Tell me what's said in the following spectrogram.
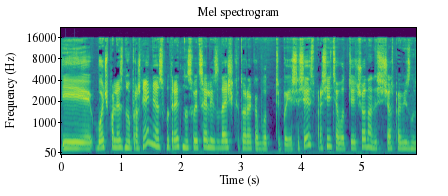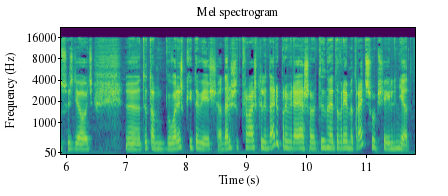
И очень полезное упражнение смотреть на свои цели и задачи, которые как бы вот, типа, если сесть, спросить, а вот тебе что надо сейчас по бизнесу сделать? Э, ты там говоришь какие-то вещи, а дальше открываешь календарь и проверяешь, а ты на это время тратишь вообще или нет. То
